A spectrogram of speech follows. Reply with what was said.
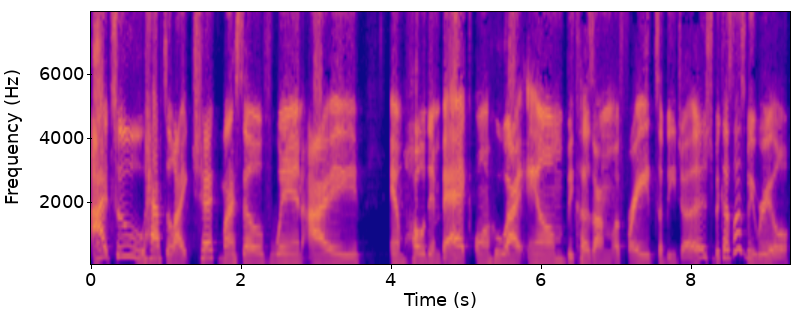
i too have to like check myself when i am holding back on who I am because I'm afraid to be judged. Because let's be real,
